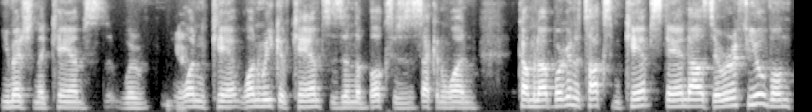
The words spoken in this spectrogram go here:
you mentioned the camps. Where yeah. one camp, one week of camps is in the books. There's a second one coming up. We're going to talk some camp standouts. There were a few of them,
